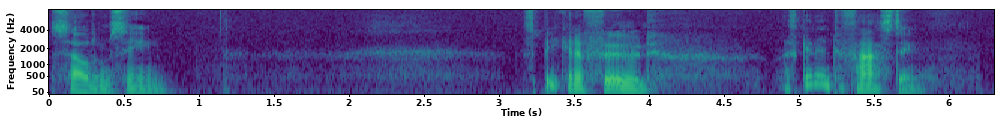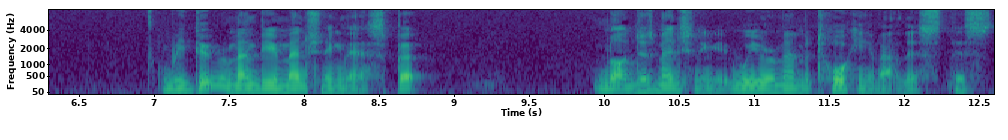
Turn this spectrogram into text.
Seldom seen. Speaking of food, let's get into fasting. We do remember you mentioning this, but not just mentioning it. We remember talking about this this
